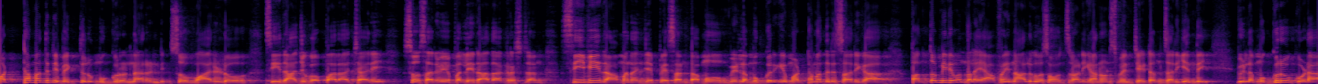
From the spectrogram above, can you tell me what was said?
మొట్టమొదటి వ్యక్తులు ముగ్గురు ఉన్నారండి. సో వారిలో C Rajagopalachari so Sarvepalli Radhakrishnan CV Raman అని చెప్పేసి అంటాము. వీళ్ళ ముగ్గురికి మొట్టమొదటిసారిగా పంతొమ్మిది వందల యాభై నాలుగో సంవత్సరానికి అనౌన్స్మెంట్ చేయడం జరిగింది. వీళ్ళ ముగ్గురు కూడా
